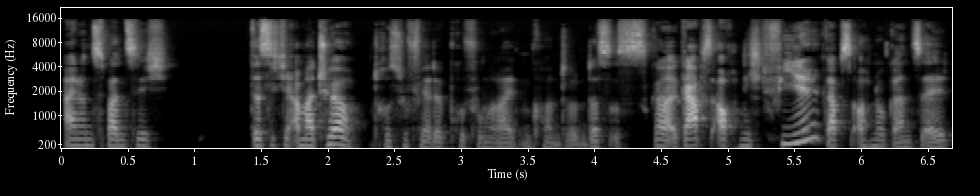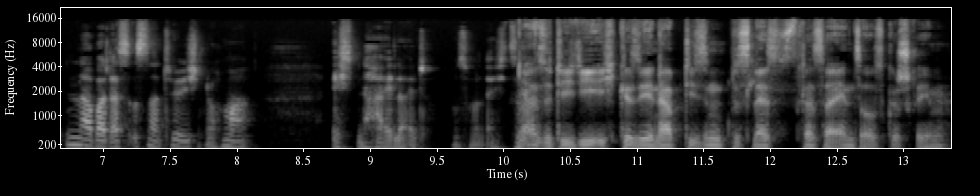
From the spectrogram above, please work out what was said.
21, dass ich Amateur-Dressurpferdeprüfung reiten konnte. Und das ist, gab es auch nicht viel, gab es auch nur ganz selten, aber das ist natürlich nochmal echt ein Highlight, muss man echt sagen. Also die, die ich gesehen habe, die sind bis Leistungsklasse 1 ausgeschrieben.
